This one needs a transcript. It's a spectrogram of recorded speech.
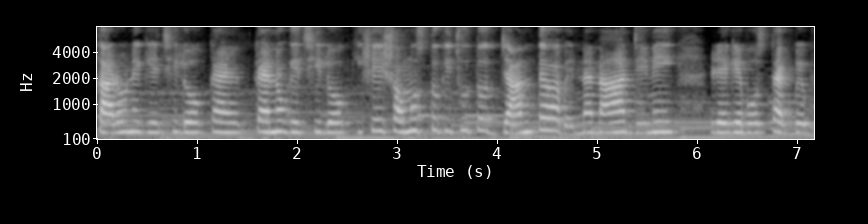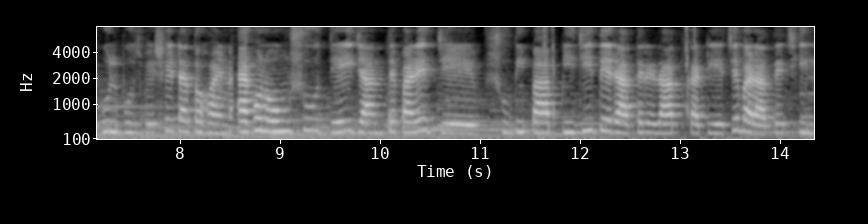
কারণে গেছিল কেন গেছিল সেই সমস্ত কিছু তো জানতে হবে। না না জেনেই রেগে বসে থাকবে, ভুল বুঝবে, সেটা তো হয় না। এখন অংশু যেই জানতে পারে যে সুদীপা পিজিতে রাতের রাত কাটিয়েছে বা রাতে ছিল,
